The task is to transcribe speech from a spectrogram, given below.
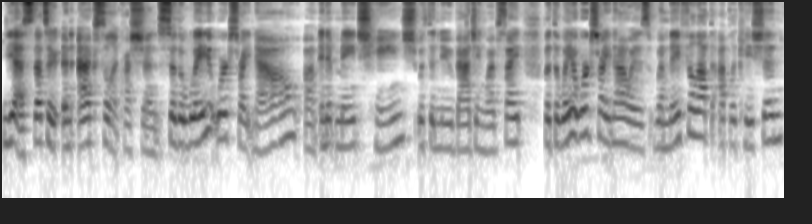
yes, that's a, an excellent question. So, the way it works right now, um, and it may change with the new badging website, but the way it works right now is when they fill out the application,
